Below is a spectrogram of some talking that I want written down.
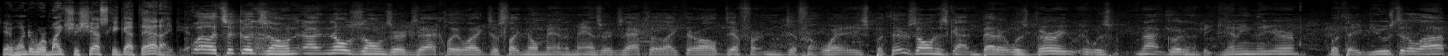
Gee, I wonder where Mike Krzyzewski got that idea. Well, it's a good zone. Uh, no zones are exactly like, just like no man to mans are exactly like. They're all different in different ways. But their zone has gotten better. It was very, it was not good in the beginning of the year, but they've used it a lot,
